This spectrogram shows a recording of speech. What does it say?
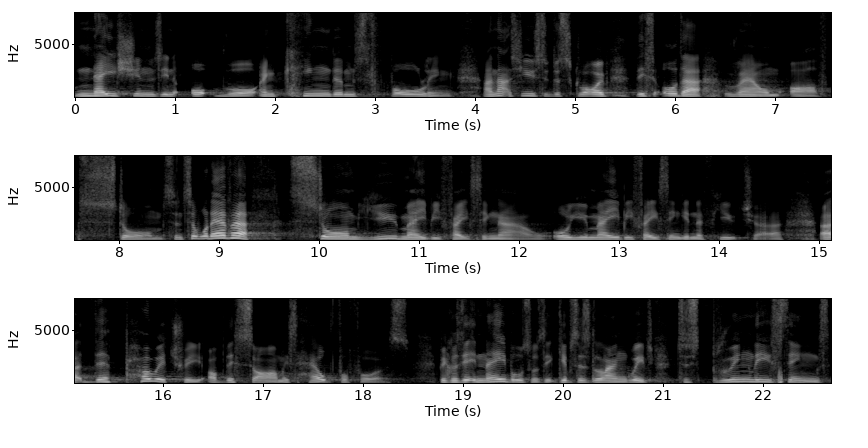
nations in uproar and kingdoms falling. And that's used to describe this other realm of storms. And so, whatever storm you may be facing now, or you may be facing in the future, uh, the poetry of this psalm is helpful for us because it enables us, it gives us language to bring these things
